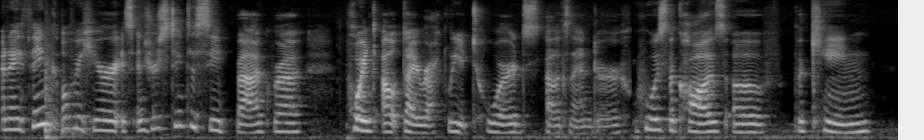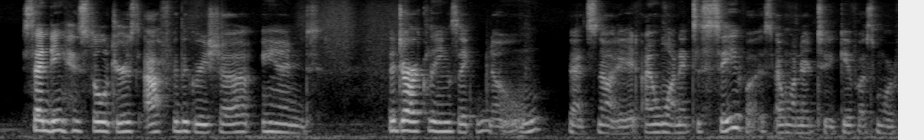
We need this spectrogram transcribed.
And I think over here it's interesting to see Baghra point out directly towards Alexander, who is the cause of the king sending his soldiers after the Grisha and the Darkling's like, no, that's not it. I wanted to save us. I wanted to give us more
